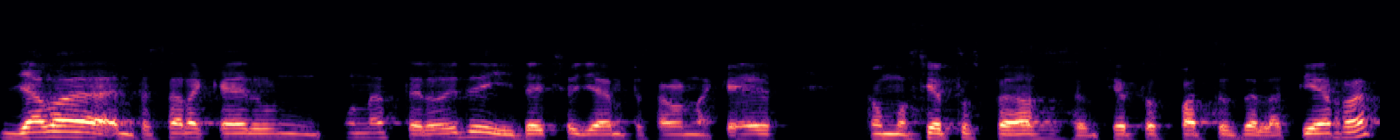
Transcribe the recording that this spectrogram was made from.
ya va a empezar a caer un, un asteroide y de hecho ya empezaron a caer como ciertos pedazos en ciertas partes de la Tierra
